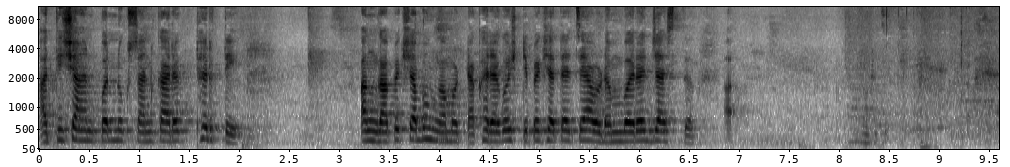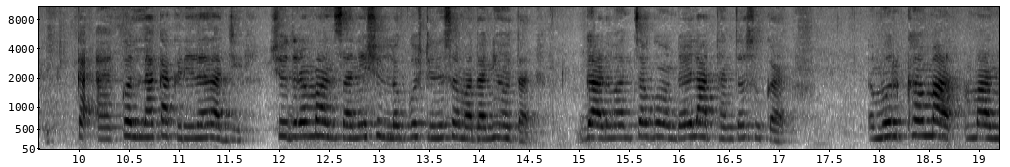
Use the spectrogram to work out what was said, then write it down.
अतिशहाणपण नुकसानकारक ठरते. अंगापेक्षा भोंगा मोठा. खऱ्या गोष्टीपेक्षा त्याचे अवडंबरच जास्त. का कोल्हा काकडीला राजी. शूद्र माणसाने शुल्लक गोष्टीने समाधानी होतात. गाढवांचा गोंधळ लाथांचा सुकाळ. मूर्ख मा मान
